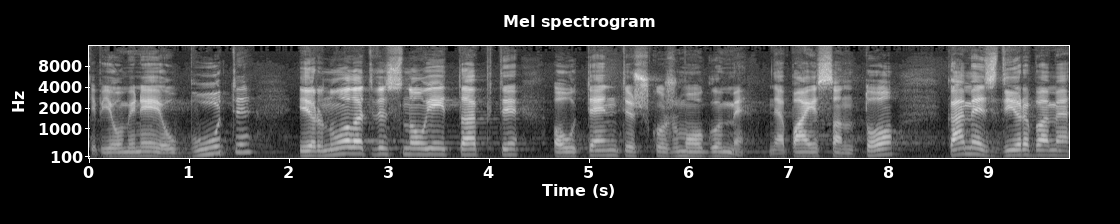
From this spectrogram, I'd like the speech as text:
kaip jau minėjau, būti ir nuolat vis naujai tapti autentišku žmogumi, nepaisant to, ką mes dirbame,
